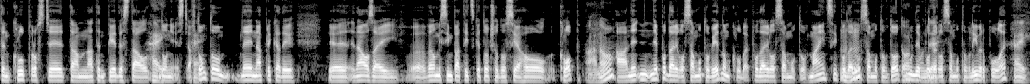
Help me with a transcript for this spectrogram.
ten klub proste tam na ten piedestal Hej, doniesť. A v hej. tomto ne, napríklad je, je naozaj e, veľmi sympatické to, čo dosiahol Klopp. Áno. A ne, nepodarilo sa mu to v jednom klube. Podarilo sa mu to v Mainzi, podarilo sa mu to v Dortmunde. Dortmunde. podarilo sa mu to v Liverpoole. Hej.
